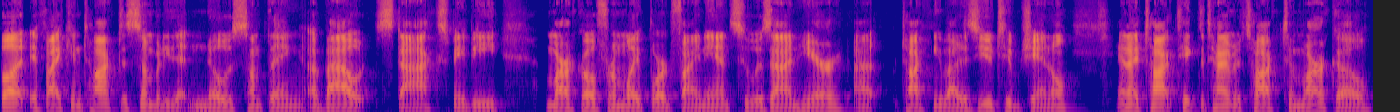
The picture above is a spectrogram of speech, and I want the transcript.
but if i can talk to somebody that knows something about stocks maybe marko from whiteboard finance who was on here uh, talking about his youtube channel and i talk take the time to talk to marko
